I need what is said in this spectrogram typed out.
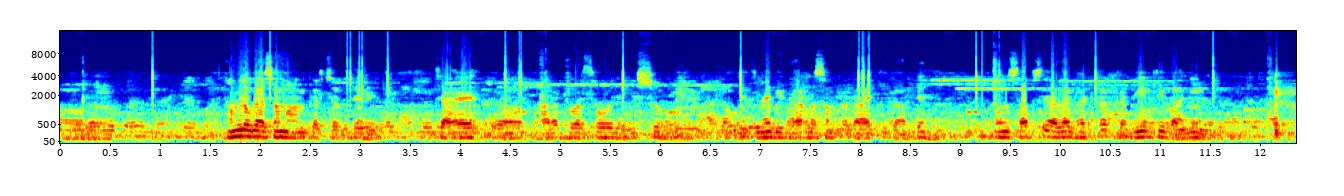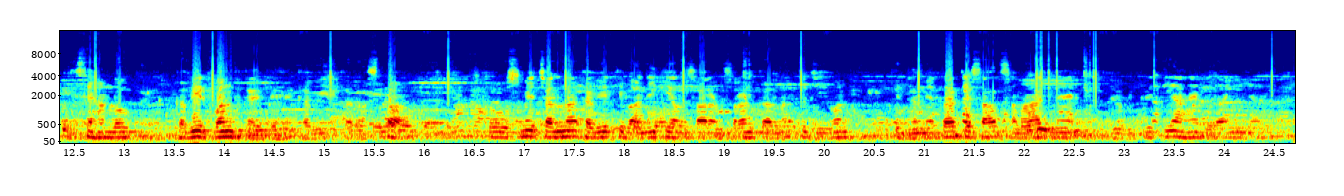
और हम लोग ऐसा मानकर चलते हैं, चाहे भारतवर्ष हो या विश्व हो, जितने भी धर्म संप्रदाय की बातें हैं, उन सबसे अलग हटकर कबीर की वाणी, जिसे हम लोग कबीर पंथ कहते हैं, कबीर का रास्ता तो उसमें चलना, कबीर की वाणी के अनुसार अनुसरण करना तो जीवन की धन्यता के साथ समाज में जो विकृतियाँ हैं, बुराइयाँ हैं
